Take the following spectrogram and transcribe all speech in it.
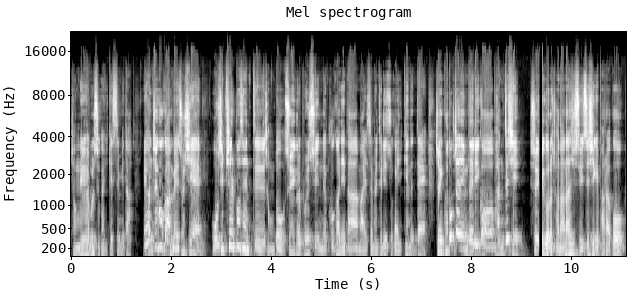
정리를 해볼 수가 있겠습니다. 예, 현재 구간 매수 시에 57% 정도 수익을 볼 수 있는 구간이다 말씀을 드릴 수가 있겠는데 저희 구독자님들 이거 반드시 수익으로 전환하실 수 있으시기 바라고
